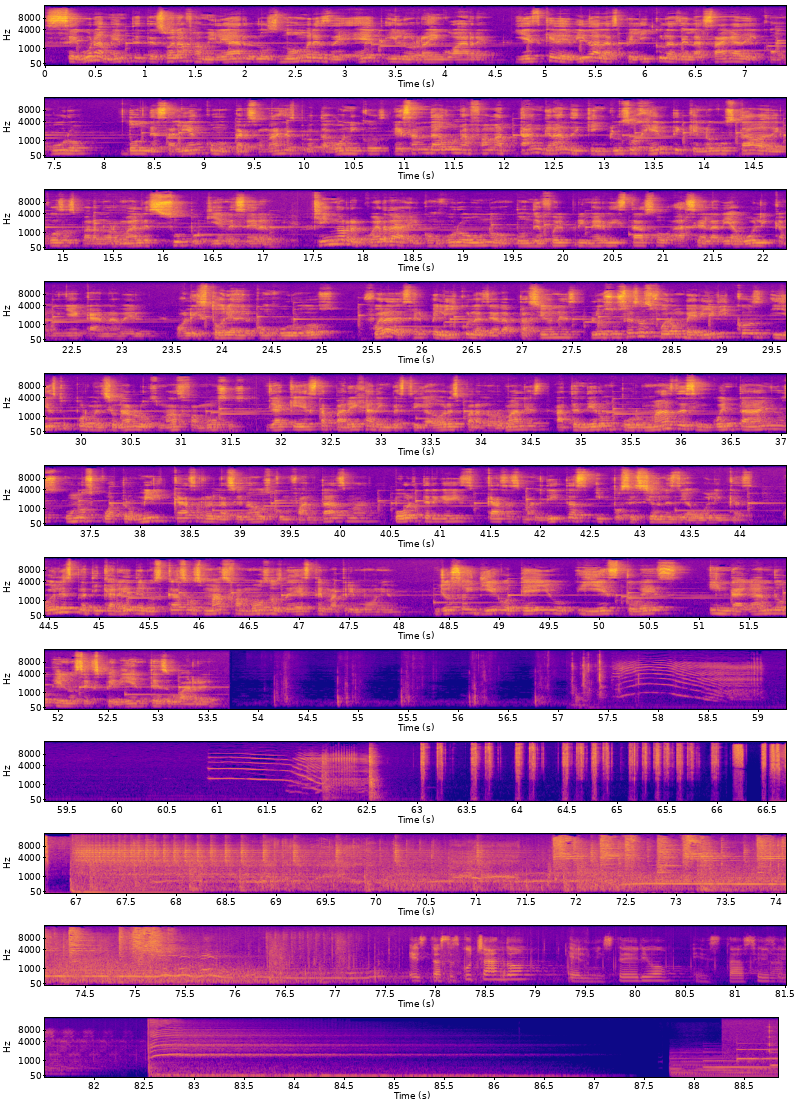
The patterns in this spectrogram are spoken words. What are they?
Seguramente te suena familiar los nombres de Ed y Lorraine Warren, y es que debido a las películas de la saga del conjuro, donde salían como personajes protagónicos, les han dado una fama tan grande que incluso gente que no gustaba de cosas paranormales supo quiénes eran. ¿Quién no recuerda el Conjuro 1 donde fue el primer vistazo hacia la diabólica muñeca Anabel? ¿O la historia del Conjuro 2? Fuera de ser películas de adaptaciones, los sucesos fueron verídicos y esto por mencionar los más famosos, ya que esta pareja de investigadores paranormales atendieron por más de 50 años unos 4.000 casos relacionados con fantasma, poltergeist, casas malditas y posesiones diabólicas. Hoy les platicaré de los casos más famosos de este matrimonio. Yo soy Diego Tello y esto es Indagando en los expedientes Warren. El misterio está servido.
